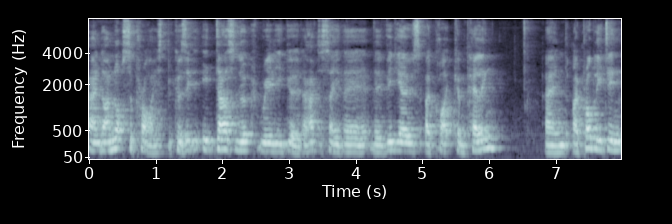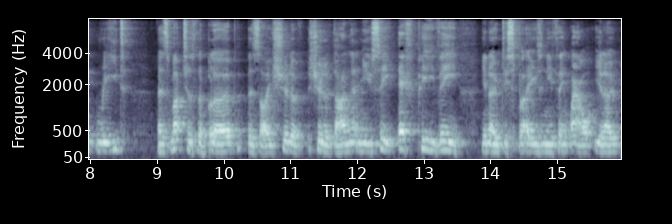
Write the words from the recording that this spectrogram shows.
and I'm not surprised because it, it does look really good. I have to say their their videos are quite compelling, and I probably didn't read as much as the blurb as I should have should have done. And you see FPV, you know, displays, and you think, wow, you know,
